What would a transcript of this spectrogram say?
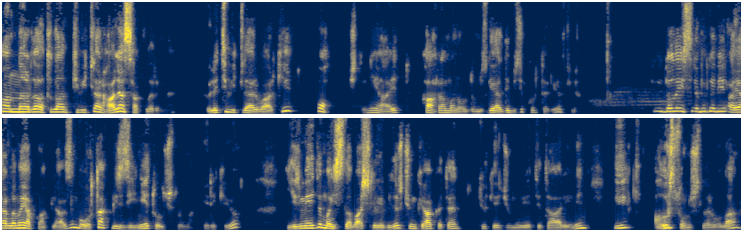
anlarda atılan tweetler hala saklarım ben. Öyle tweetler var ki oh işte nihayet kahraman ordumuz geldi bizi kurtarıyor filan. Dolayısıyla burada bir ayarlama yapmak lazım. Bu ortak bir zihniyet oluşturmak gerekiyor. 27 Mayıs'la başlayabilir. Çünkü hakikaten Türkiye Cumhuriyeti tarihinin ilk ağır sonuçları olan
